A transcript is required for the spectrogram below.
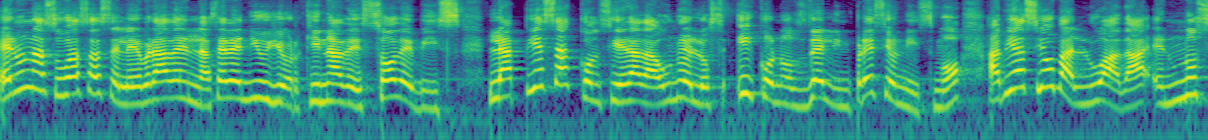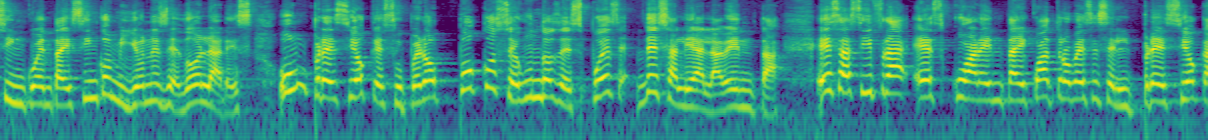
en una subasta celebrada en la sede newyorkina de Sotheby's. La pieza, considerada uno de los íconos del impresionismo, había sido valuada en unos 55 millones de dólares, un precio que superó pocos segundos después de salir a la venta. Esa cifra es 44 veces el precio que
